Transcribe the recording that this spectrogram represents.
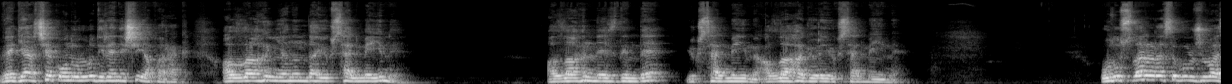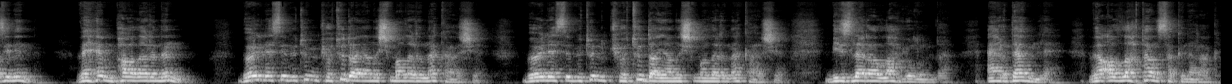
ve gerçek onurlu direnişi yaparak Allah'ın yanında yükselmeyi mi? Allah'ın nezdinde yükselmeyi mi? Allah'a göre yükselmeyi mi? Uluslararası burjuvazinin ve hempalarının böylesi bütün kötü dayanışmalarına karşı, böylesi bütün kötü dayanışmalarına karşı bizler Allah yolunda erdemle ve Allah'tan sakınarak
